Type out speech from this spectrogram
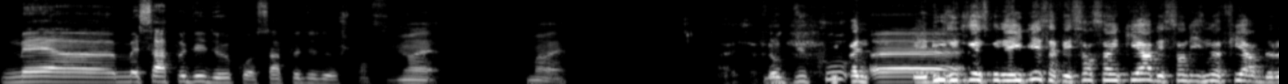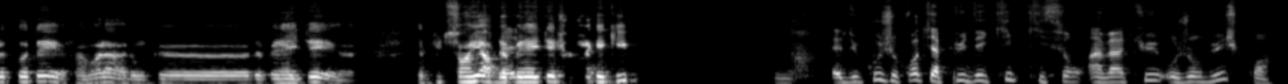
Mais, euh, mais c'est un peu des deux, quoi. C'est un peu des deux, je pense. Ouais. Ouais. Donc, du coup. Euh... Les 12 et 13 pénalités, ça fait 105 yards et 119 yards de l'autre côté. Enfin, voilà, donc euh, de pénalités. Euh, tu as plus de 100 yards de et... pénalité de chaque équipe. Et du coup, je crois qu'il n'y a plus d'équipes qui sont invaincues aujourd'hui, je crois.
